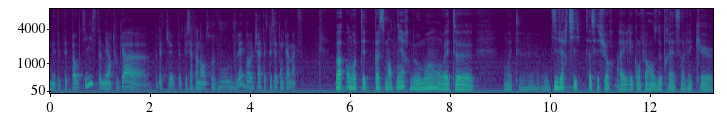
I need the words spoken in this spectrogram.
n'était peut-être pas optimiste, mais en tout cas, peut-être que, peut que certains d'entre vous, vous l'êtes dans le chat. Est-ce que c'est ton cas, Max? Bah, on va peut-être pas se maintenir, mais au moins on va être, on va être euh, diverti, ça c'est sûr, avec les conférences de presse, avec euh,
